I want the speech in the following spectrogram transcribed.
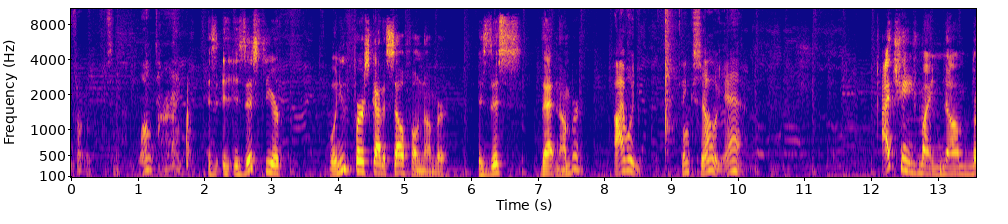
For long time. Is, is, is this your, when you first got a cell phone number, is this that number? I would think so. Yeah. I changed my number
